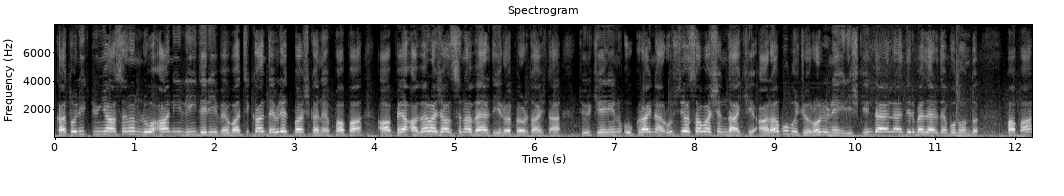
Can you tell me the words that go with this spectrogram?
Katolik dünyasının ruhani lideri ve Vatikan Devlet Başkanı Papa, AP Haber Ajansı'na verdiği röportajda Türkiye'nin Ukrayna-Rusya savaşındaki ara bulucu rolüne ilişkin değerlendirmelerde bulundu. Papa,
